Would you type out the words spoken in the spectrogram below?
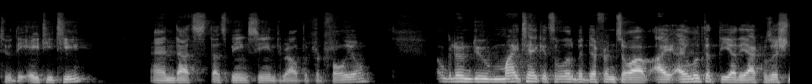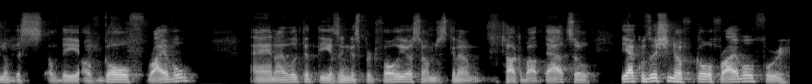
to the ATT, and that's that's being seen throughout the portfolio. I'm going to do my take. It's a little bit different. So I, I looked at the uh, the acquisition of this of the of Golf Rival, and I looked at the Zynga's portfolio. So I'm just going to talk about that. So the acquisition of Golf Rival for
